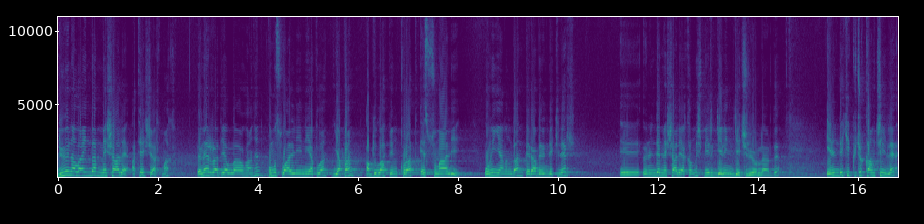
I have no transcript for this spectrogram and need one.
Düğün alayında meşale, ateş yakmak, Ömer radıyallahu anh'ın humus valiliğini yapılan, yapan Abdullah bin Kurat Es-Sumali, onun yanından beraberindekiler e, önünde meşale yakılmış bir gelin geçiriyorlardı. Elindeki küçük kamçı ile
